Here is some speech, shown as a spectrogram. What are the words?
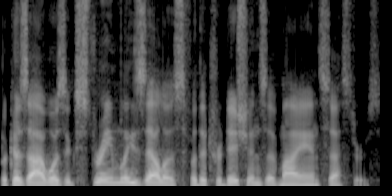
because I was extremely zealous for the traditions of my ancestors.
